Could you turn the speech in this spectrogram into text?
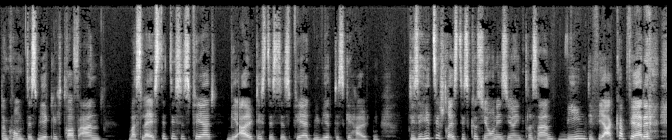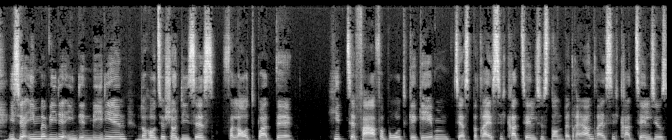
dann kommt es wirklich darauf an, was leistet dieses Pferd, wie alt ist dieses Pferd, wie wird es gehalten. Diese Hitzestress-Diskussion ist ja interessant. Wien, die Fiakerpferde, mhm. ist ja immer wieder in den Medien. Da mhm. hat es ja schon dieses verlautbarte Hitzefahrverbot gegeben. Zuerst bei 30 Grad Celsius, dann bei 33 Grad Celsius.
